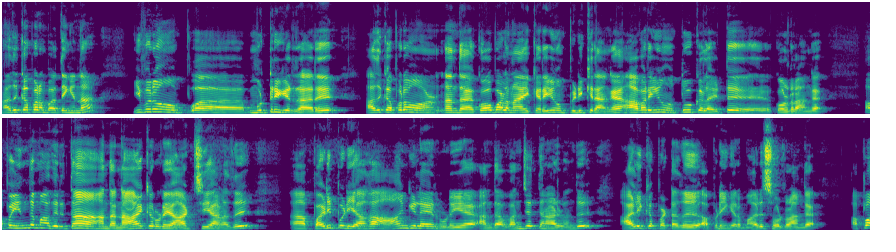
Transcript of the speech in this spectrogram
அதுக்கப்புறம் பார்த்தீங்கன்னா இவரும் முற்றுகிடுறாரு. அதுக்கப்புறம் அந்த கோபால நாயக்கரையும் பிடிக்கிறாங்க. அவரையும் தூக்கலிட்டு கொள்கிறாங்க அப்போ இந்த மாதிரி தான் அந்த நாயக்கருடைய ஆட்சியானது படிப்படியாக ஆங்கிலேயருடைய அந்த வஞ்சத்தினால் வந்து அழிக்கப்பட்டது அப்படிங்கிற மாதிரி சொல்கிறாங்க அப்போ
